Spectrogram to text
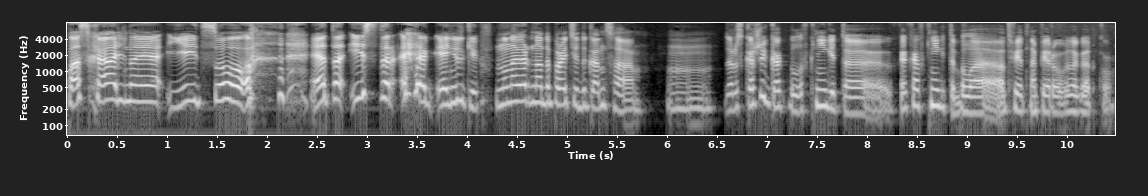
пасхальное яйцо. Это Easter egg. И они такие, ну, наверное, надо пройти до конца. Расскажи, как было в книге-то, какая в книге-то была ответ на первую загадку?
